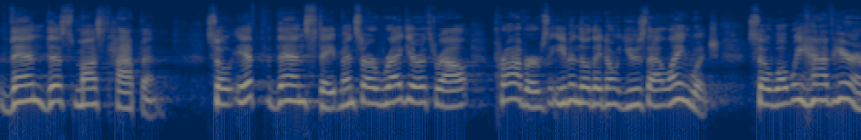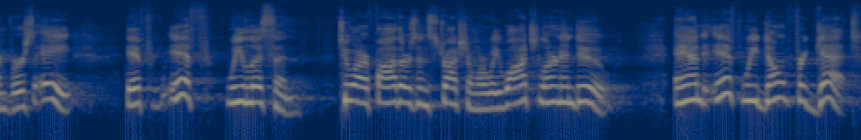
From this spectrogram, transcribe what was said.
then this must happen. So, if then statements are regular throughout Proverbs, even though they don't use that language. So, what we have here in verse 8 if, if we listen to our Father's instruction, where we watch, learn, and do, and if we don't forget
